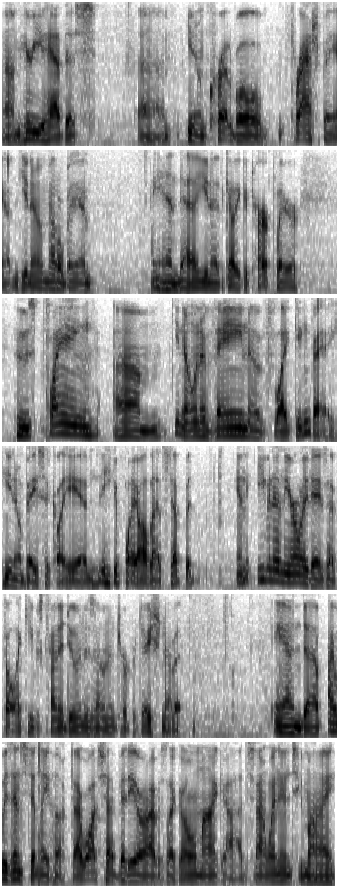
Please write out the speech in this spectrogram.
Um, here you had this, uh, you know, incredible thrash band, you know, metal band and uh, you know, they've got a guitar player who's playing, um, you know, in a vein of like Yngwie, you know, basically, and he could play all that stuff. But in, even in the early days, I felt like he was kind of doing his own interpretation of it. And uh, I was instantly hooked. I watched that video. I was like, "Oh my god!" So I went into my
